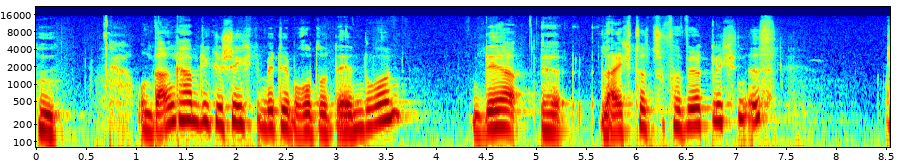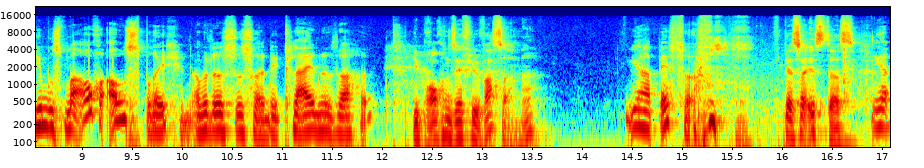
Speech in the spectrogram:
hm. und dann kam die Geschichte mit dem Rhododendron, der äh, leichter zu verwirklichen ist. Die muss man auch ausbrechen, aber das ist eine kleine Sache. Die brauchen sehr viel Wasser, ne? Ja, besser. Besser ist das. Ja,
